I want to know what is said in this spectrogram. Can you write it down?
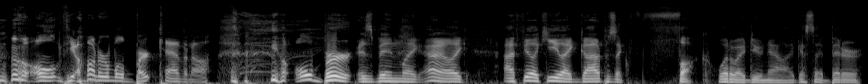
Old the Honorable Burt Kavanaugh. old Bert has been like I don't know, like I feel like he like got up and was like, fuck, what do I do now? I guess I better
